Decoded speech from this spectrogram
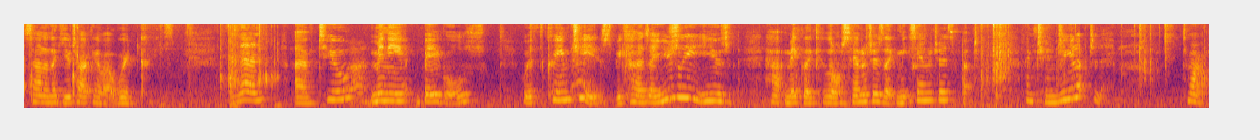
Sounded like you were talking about weird cookies. And then I have two mini bagels with cream cheese because I usually use make like little sandwiches, like meat sandwiches, but I'm changing it up today. Tomorrow.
